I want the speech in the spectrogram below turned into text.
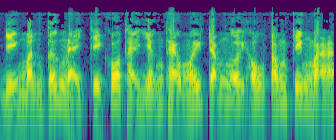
diện mảnh tướng này chỉ có thể dẫn theo mấy trăm người hậu tống chiến mã,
